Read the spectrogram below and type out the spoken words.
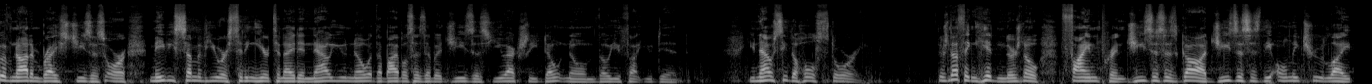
have not embraced Jesus, or maybe some of you are sitting here tonight and now you know what the Bible says about Jesus. You actually don't know him, though you thought you did. You now see the whole story. There's nothing hidden. There's no fine print. Jesus is God. Jesus is the only true light.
